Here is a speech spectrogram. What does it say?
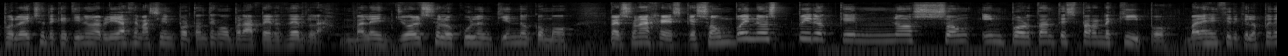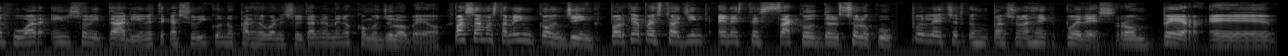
Por el hecho de que tiene una habilidad demasiado importante como para perderla, ¿vale? Yo el solo culo entiendo como personajes que son buenos, pero que no son importantes para el equipo, ¿vale? Es decir, que los puedes jugar en solitario. En este caso, Ico no es para jugar en solitario, al menos como yo lo veo. Pasamos también con Jink. ¿Por qué he puesto a Jink en este saco del solo Q? Por el hecho de que es un personaje que puedes romper eh,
